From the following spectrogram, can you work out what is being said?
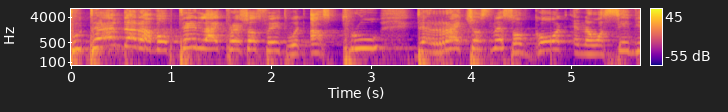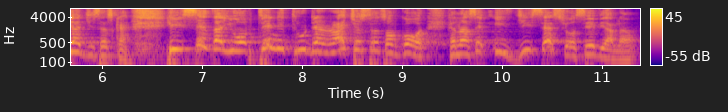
To them that have obtained like precious faith with us through the righteousness of God and our Savior Jesus Christ. He says that you obtain it through the righteousness of God. And I said, Is Jesus your Savior now?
